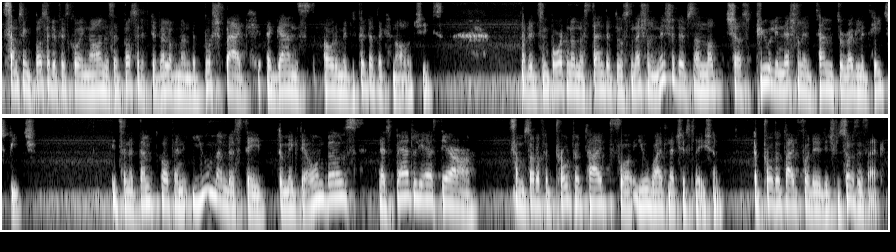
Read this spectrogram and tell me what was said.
something positive is going on. There's a positive development, the pushback against automated filter technologies. But it's important to understand that those national initiatives are not just purely national attempt to regulate hate speech it's an attempt of an EU member state to make their own bills as badly as they are, some sort of a prototype for EU-wide legislation, a prototype for the Digital Services Act.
